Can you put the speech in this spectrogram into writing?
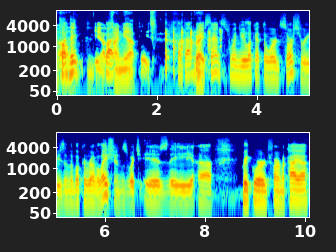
Oh, But they yeah, but- sign me up, please. but that makes sense when you look at the word sorceries in the book of Revelations, which is the uh, Greek word pharmakia.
